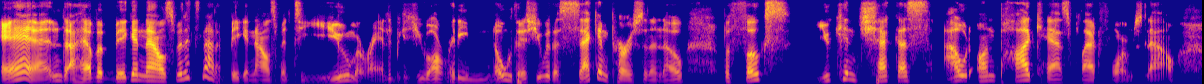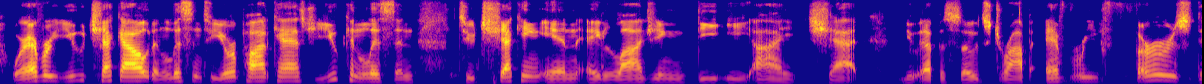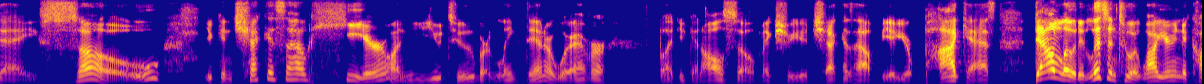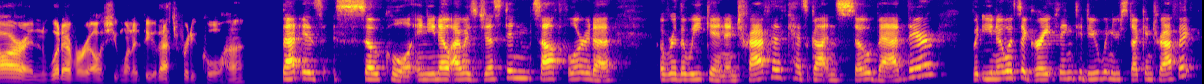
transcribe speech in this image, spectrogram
And I have a big announcement. It's not a big announcement to you, Miranda, because you already know this. You were the second person to know. But folks, you can check us out on podcast platforms now. Wherever you check out and listen to your podcast, you can listen to Checking In a Lodging DEI Chat. New episodes drop every Thursday. So you can check us out here on YouTube or LinkedIn or wherever but you can also make sure you check us out via your podcast. Download it, listen to it while you're in the car and whatever else you want to do. That's pretty cool, huh? That is so cool. And you know, I was just in South Florida over the weekend and traffic has gotten so bad there. But you know what's a great thing to do when you're stuck in traffic?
